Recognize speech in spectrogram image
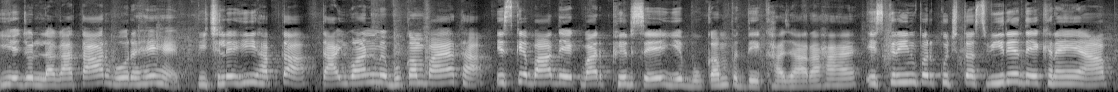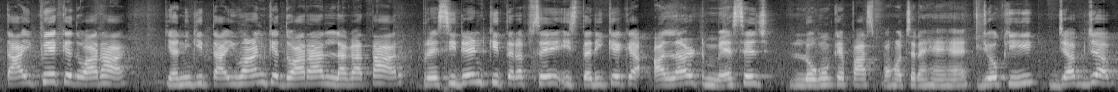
ये जो लगातार हो रहे हैं, पिछले ही हफ़्ता ताइवान में भूकंप आया था। इसके बाद एक बार फिर से ये भूकंप देखा जा रहा है। स्क्रीन पर कुछ तस्वीरें देख रहे हैं आप। ताइपे के द्वारा यानी कि ताइवान के द्वारा लगातार प्रेसिडेंट की तरफ़ से इस तरीके के अलर्ट मैसेज लोगों के पास पहुँच रहे हैं, जो कि जब जब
